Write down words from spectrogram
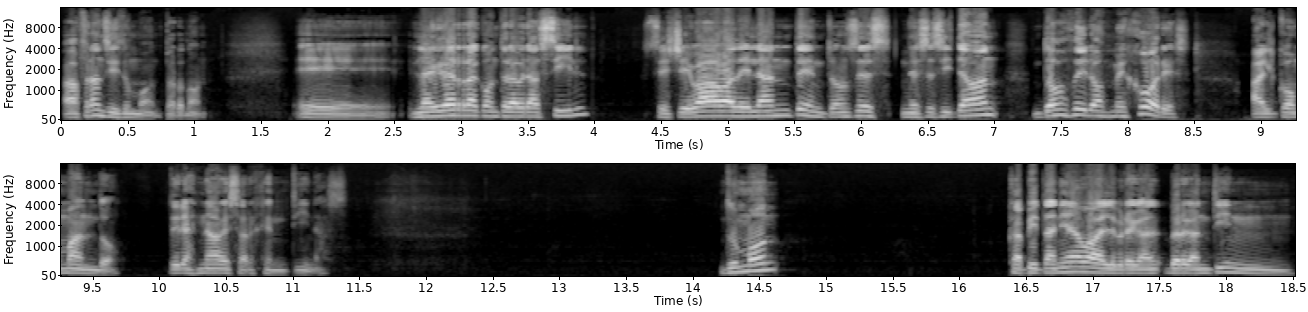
a Francis Dumont, perdón. Eh, la guerra contra Brasil se llevaba adelante, entonces necesitaban dos de los mejores al comando de las naves argentinas. Dumont capitaneaba el bergantín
